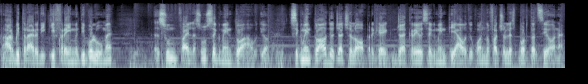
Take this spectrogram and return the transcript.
arbitrario di keyframe di volume su un file, su un segmento audio. Il segmento audio già ce l'ho perché già creo i segmenti audio quando faccio l'esportazione.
